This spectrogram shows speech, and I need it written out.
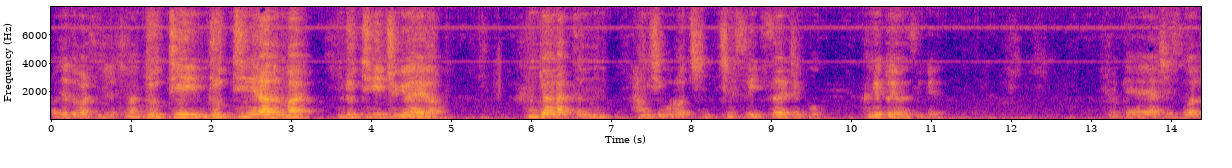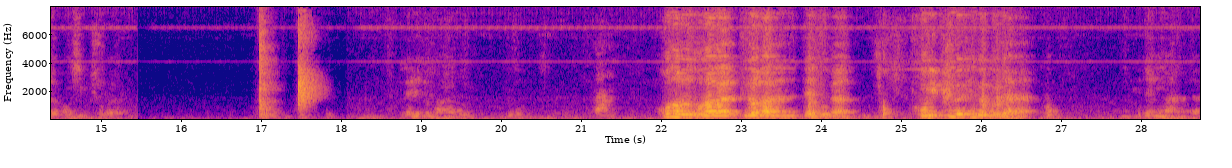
어제도 말씀드렸지만 루틴 루틴이라는 말 루틴이 중요해요. 한결 같은 방식으로 칠 수 있어야 되고 그게 또 연습이에요. 그렇게 해야 실수가 조금씩 줄어요. 플레이 좀 나가고? 딱 코너로 돌아가 들어가는 때 보면 공이 핑글핑글 돌잖아요. 회전이 많아서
